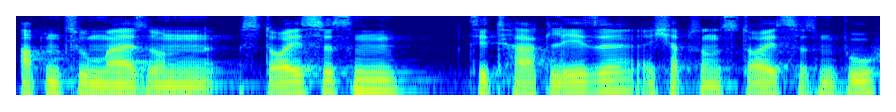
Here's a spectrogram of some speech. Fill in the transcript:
ab und zu mal so ein Stoicism-Zitat lese. Ich habe so ein Stoicism-Buch.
